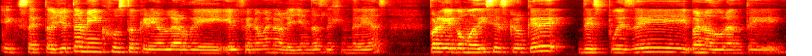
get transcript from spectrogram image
Exacto, yo también justo quería hablar de el fenómeno de leyendas legendarias, porque como dices, creo que después de, bueno, durante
